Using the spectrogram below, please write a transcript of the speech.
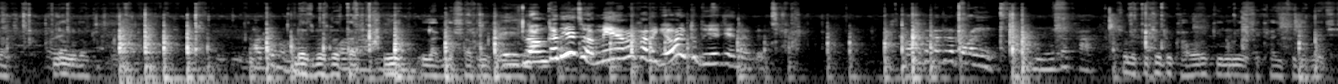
দাও। বেশ বেশ বেশ থাক না লাগলে স্বাদ মতো লঙ্কা দিয়েছ? মেয়ে আবার খাবে কি? ও একটু ধুয়ে খেয়ে নেবে। চলো কিছু একটু খাবারও কিনে নিয়ে এসে খাই পেয়েছে।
